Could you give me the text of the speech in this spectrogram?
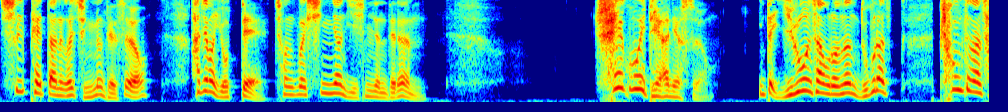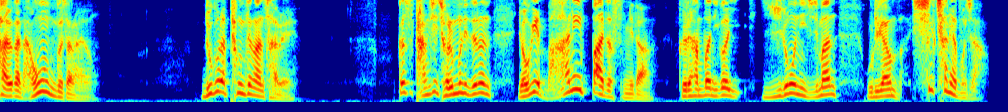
실패했다는 것이 증명됐어요. 하지만 요때 1910년 20년대는 최고의 대안이었어요. 일단 이론상으로는 누구나 평등한 사회가 나오는 거잖아요. 누구나 평등한 사회. 그래서 당시 젊은이들은 여기에 많이 빠졌습니다. 그래 한번 이거 이론이지만 우리가 한번 실천해 보자.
